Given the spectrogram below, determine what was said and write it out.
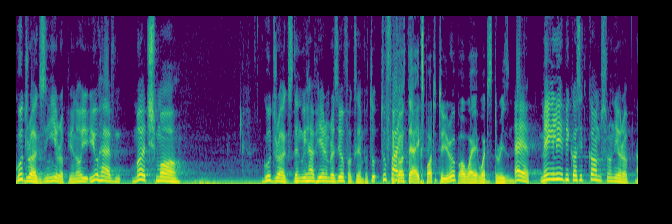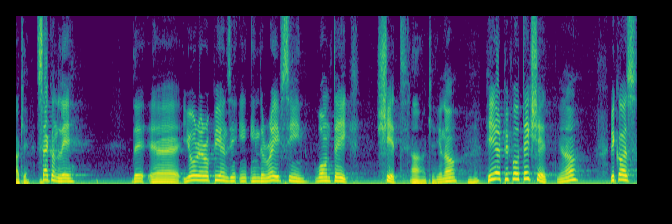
good drugs in Europe. You know, you, you have much more good drugs than we have here in Brazil, for example. To to find Because they're exported to Europe, or why? What is the reason? Eh, mainly because it comes from Europe. Okay. Secondly, the uh, your Europeans in, in, in the rave scene won't take shit. Ah, okay. You know, Mhm. here people take shit. You know, because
